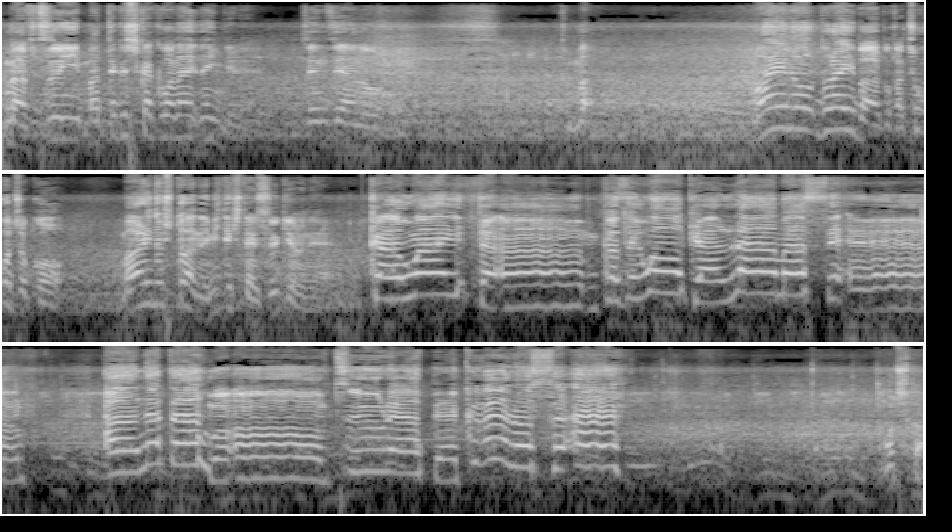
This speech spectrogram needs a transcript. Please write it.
ん。まあ普通に全く資格はないないんでね。全然あのま前のドライバーとかちょこちょこ周りの人はね見てきたりするけどね。乾いた風を絡ませあなたを連れてくのさ。落ちた。ん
